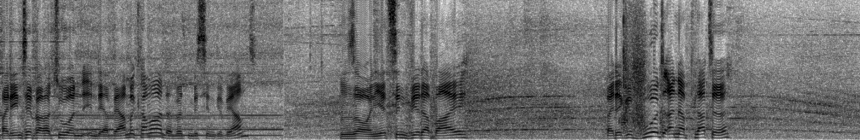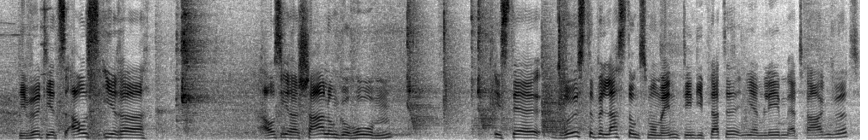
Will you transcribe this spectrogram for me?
Bei den Temperaturen in der Wärmekammer, da wird ein bisschen gewärmt. So, und jetzt sind wir dabei bei der Geburt einer Platte. Die wird jetzt aus ihrer, aus ihrer Schalung gehoben ist der größte Belastungsmoment, den die Platte in ihrem Leben ertragen wird.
